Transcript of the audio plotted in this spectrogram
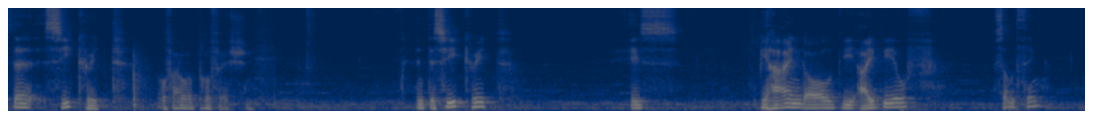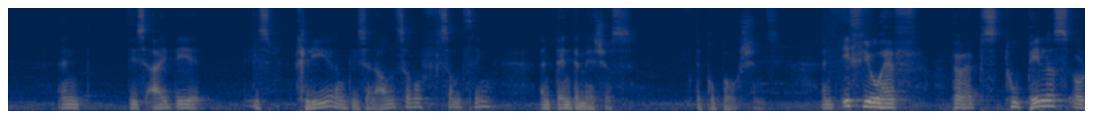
the secret of our profession. And the secret is behind all the idea of something. And this idea is clear and is an answer of something. And then the measures, the proportions. And if you have perhaps two pillars or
